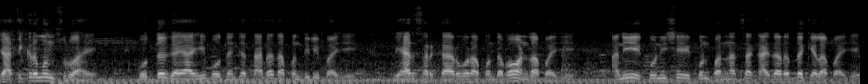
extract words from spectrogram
जे अतिक्रमण सुरू आहे बौद्ध गया ही बौद्धांच्या ताब्यात आपण दिली पाहिजे. बिहार सरकारवर आपण दबाव आणला पाहिजे आणि एकोणीसशे एकोणपन्नासचा कायदा रद्द केला पाहिजे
